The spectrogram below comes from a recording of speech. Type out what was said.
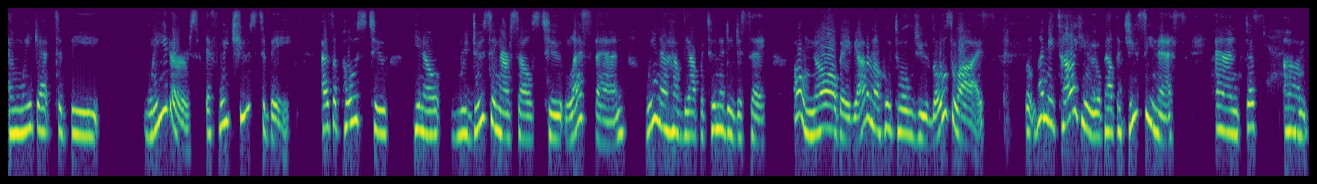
and we get to be leaders if we choose to be, as opposed to you know, reducing ourselves to less than, we now have the opportunity to say, Oh no, baby, I don't know who told you those lies, but let me tell you about the juiciness and just um,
